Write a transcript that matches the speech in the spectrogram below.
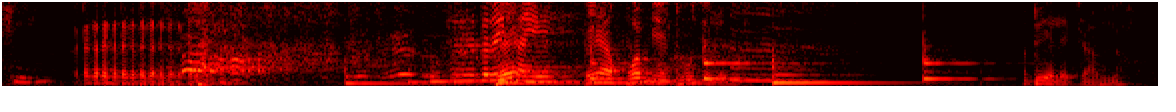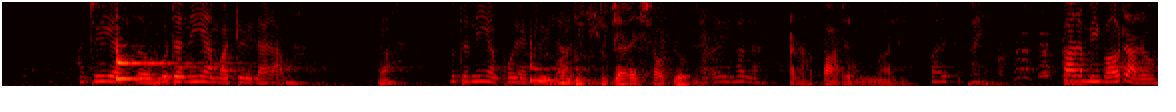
ရှင်တကတကတကတကတကတကဟဲတရိတ်ဆိုင်ရဲ့ဘယ်ကဘွက်မြင်ထိုးချင်လို့မတွေ့ရလဲကြာပြီရောအတွေ့ရဆိုဟိုတနေ့ကမှတွေ့လာတာပါဟမ်ဟိုတနေ့ကပွဲရတွေ့လာလူလူကြားတဲ့ရှောက်ပြောနေအေးဟုတ်လားအဲ့ဒါပါရမီမလေးအေးဘိုင်ပါရမီပေါက်တာတော့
